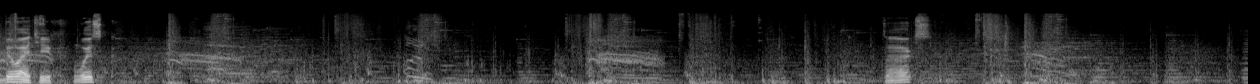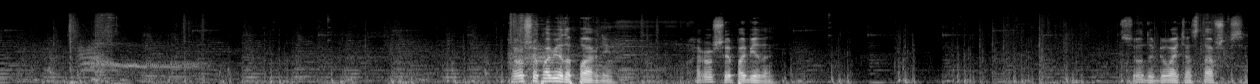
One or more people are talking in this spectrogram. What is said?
Добивайте их войск. Такс. Хорошая победа, парни. Хорошая победа. Все, добивайте оставшихся.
